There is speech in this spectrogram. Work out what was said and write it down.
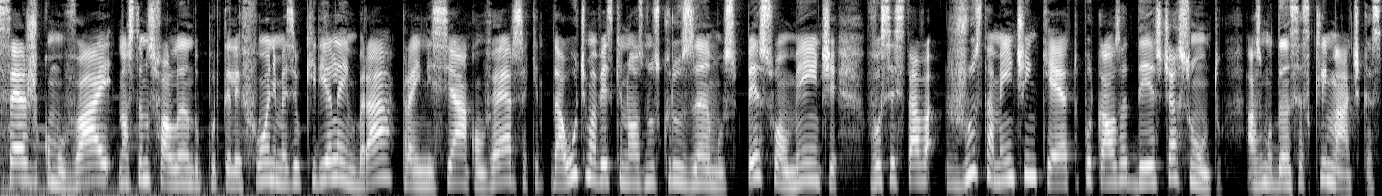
Sérgio, como vai? Nós estamos falando por telefone, mas eu queria lembrar, para iniciar a conversa, que da última vez que nós nos cruzamos pessoalmente, você estava justamente inquieto por causa deste assunto, as mudanças climáticas.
